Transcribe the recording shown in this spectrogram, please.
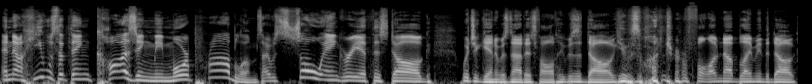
And now he was the thing causing me more problems. I was so angry at this dog, which again, it was not his fault. He was a dog. He was wonderful. I'm not blaming the dog.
